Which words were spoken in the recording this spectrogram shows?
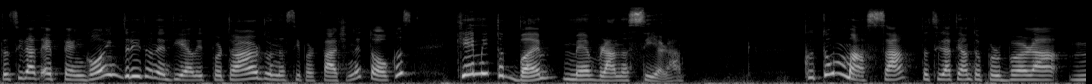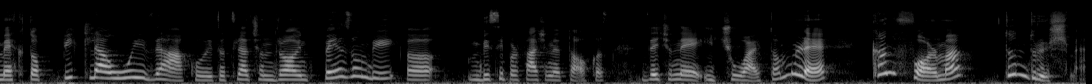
të cilat e pengojnë dritën e diellit për të ardhur në sipërfaqen e tokës, kemi të bëjmë me vranësira. Këto masa, të cilat janë të përbëra me këto pikla uji dhe akulli, të cilat qëndrojnë pezull mbi mbi sipërfaqen e tokës dhe që ne i quajtëm re, kanë forma të ndryshme.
